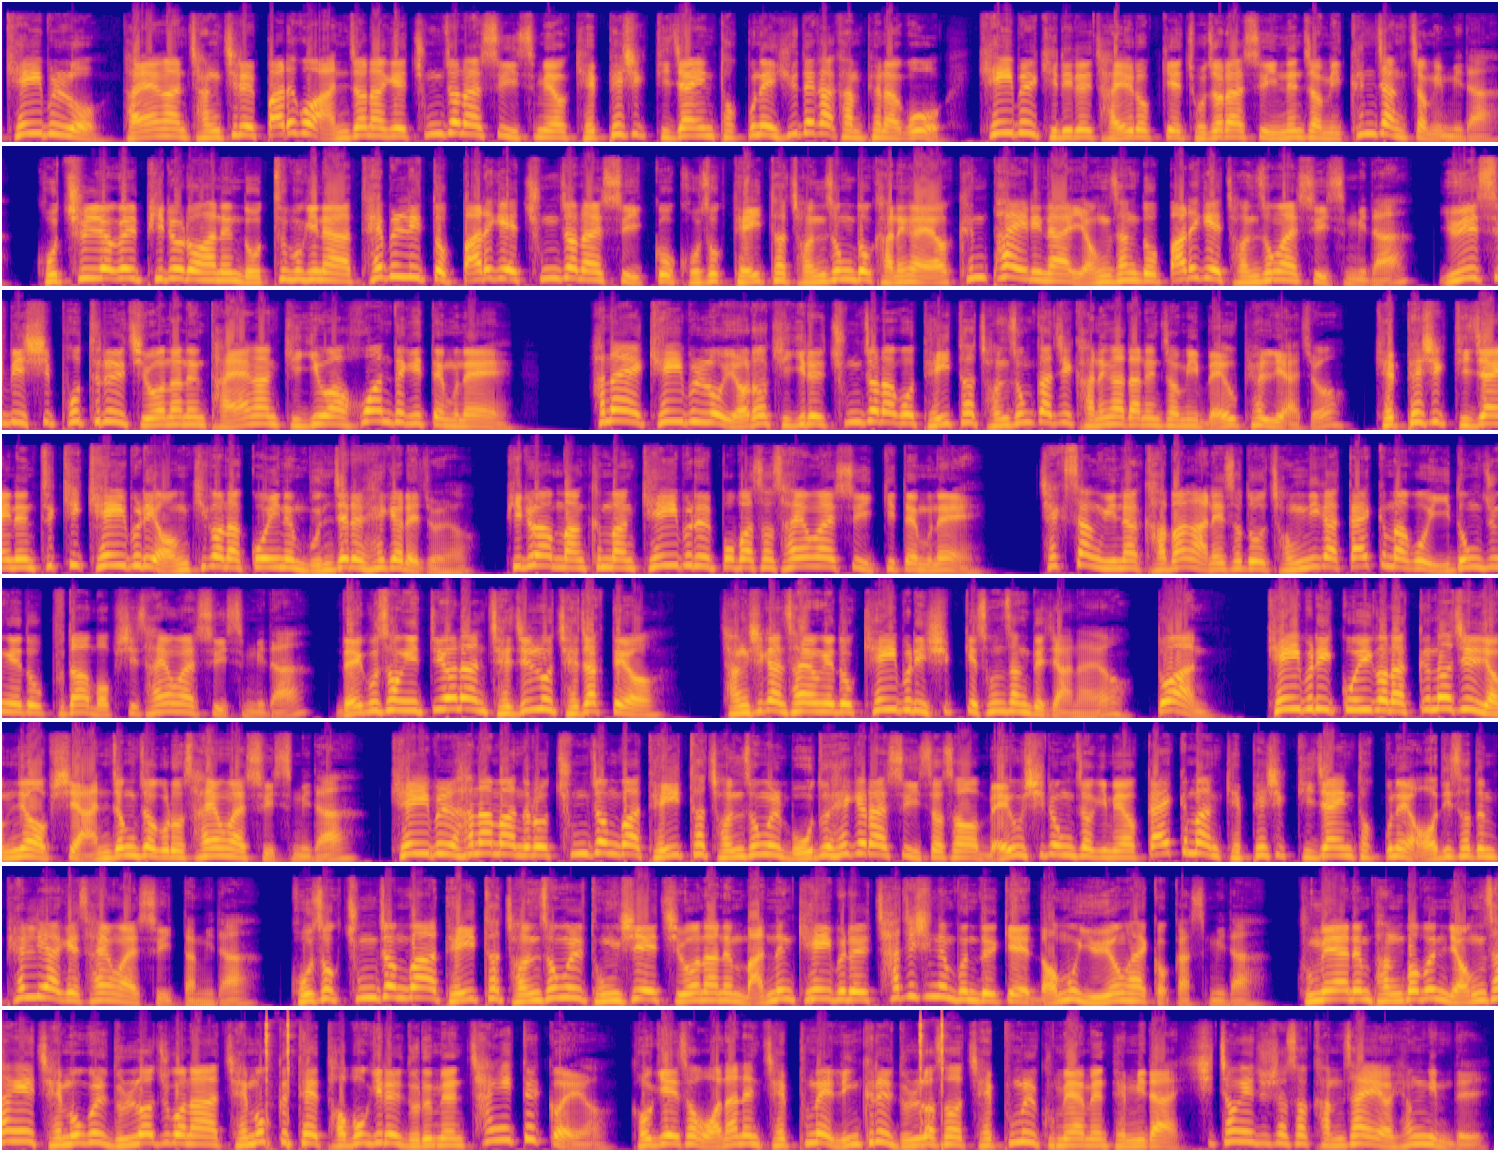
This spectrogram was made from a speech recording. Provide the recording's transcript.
케이블로 다양한 장치를 빠르고 안전하게 충전할 수 있으며 개폐식 디자인 덕분에 휴대가 간편하고 케이블 길이를 자유롭게 조절할 수 있는 점이 큰 장점입니다. 고출력을 필요로 하는 노트북이나 태블릿도 빠르게 충전할 수 있고 고속 데이터 전송도 가능하여 큰 파일이나 영상도 빠르게 전송할 수 있습니다. USB-C 포트를 지원하는 다양한 기기와 호환되기 때문에 하나의 케이블로 여러 기기를 충전하고 데이터 전송까지 가능하다는 점이 매우 편리하죠. 개폐식 디자인은 특히 케이블이 엉키거나 꼬이는 문제를 해결해줘요. 필요한 만큼만 케이블을 뽑아서 사용할 수 있기 때문에 책상 위나 가방 안에서도 정리가 깔끔하고 이동 중에도 부담 없이 사용할 수 있습니다. 내구성이 뛰어난 재질로 제작되어 장시간 사용해도 케이블이 쉽게 손상되지 않아요. 또한 케이블이 꼬이거나 끊어질 염려 없이 안정적으로 사용할 수 있습니다. 케이블 하나만으로 충전과 데이터 전송을 모두 해결할 수 있어서 매우 실용적이며 깔끔한 개폐식 디자인 덕분에 어디서든 편리하게 사용할 수 있답니다. 고속 충전과 데이터 전송을 동시에 지원하는 맞는 케이블을 찾으시는 분들께 너무 유용할 것 같습니다. 구매하는 방법은 영상의 제목을 눌러주거나 제목 끝에 더보기를 누르면 창이 뜰 거예요. 거기에서 원하는 제품의 링크를 눌러서 제품을 구매하면 됩니다. 시청해주셔서 감사해요 형님들.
